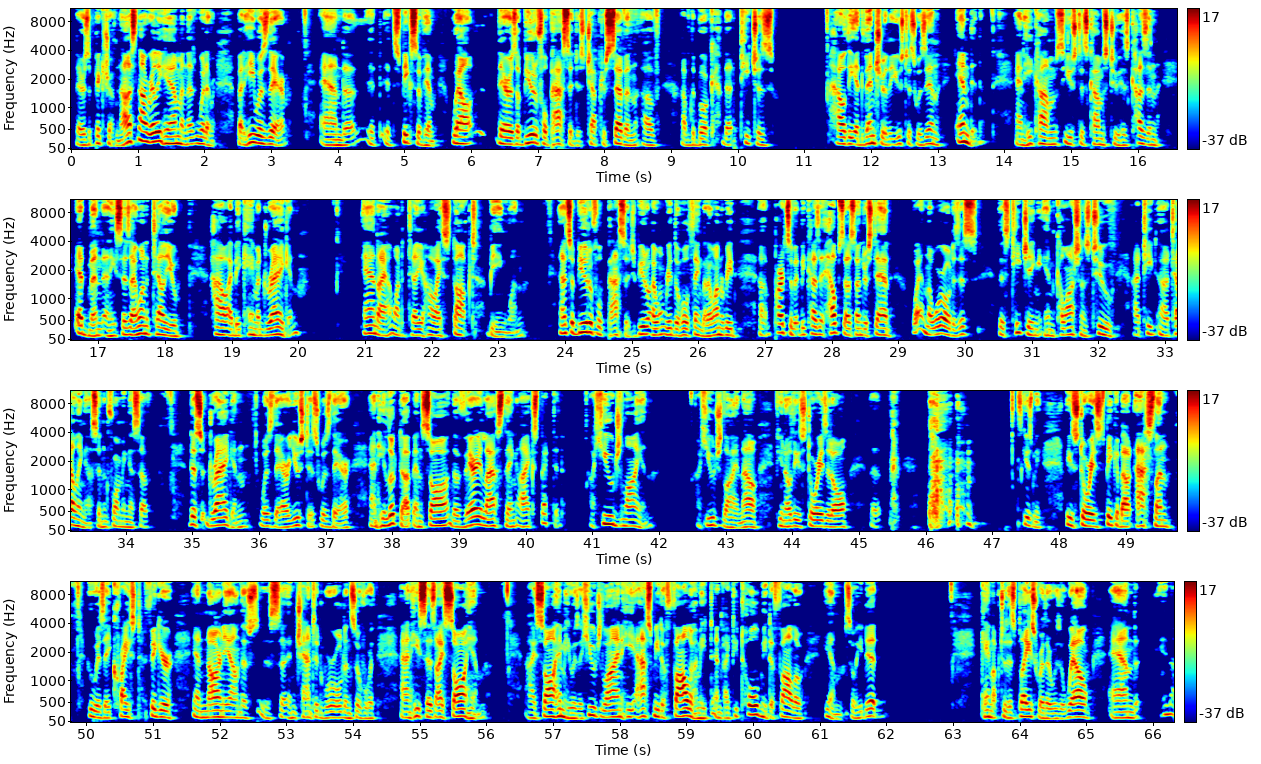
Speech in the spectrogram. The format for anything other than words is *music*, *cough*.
there's a picture of him. Now, that's not really him, and that's whatever, but he was there, and uh, it, it speaks of him. Well, there is a beautiful passage, it's chapter 7 of, of the book, that teaches how the adventure that Eustace was in ended. And he comes, Eustace comes to his cousin Edmund, and he says, I want to tell you how I became a dragon. And I want to tell you how I stopped being one. And it's a beautiful passage. Beautiful. I won't read the whole thing, but I want to read uh, parts of it because it helps us understand what in the world is this, this teaching in Colossians 2 uh, te- uh, telling us and informing us of. This dragon was there, Eustace was there, and he looked up and saw the very last thing I expected a huge lion. A huge lion. Now, if you know these stories at all, uh, *coughs* excuse me, these stories speak about Aslan, who is a Christ figure in Narnia, this, this uh, enchanted world and so forth. And he says, I saw him. I saw him. He was a huge lion. He asked me to follow him. He, in fact, he told me to follow him. So he did came up to this place where there was a well, and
